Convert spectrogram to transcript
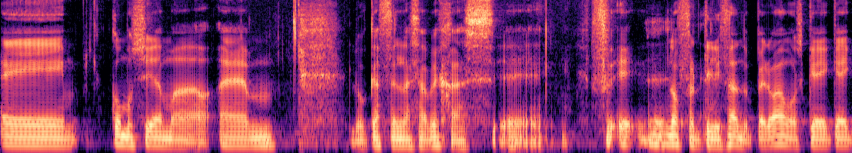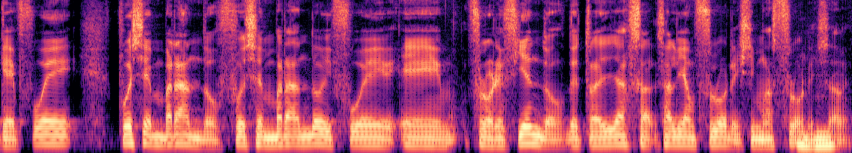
eh, ¿cómo se llama? Em, lo que hacen las abejas, eh, eh, no fertilizando, pero vamos, que, que, fue, fue sembrando, fue sembrando y fue floreciendo. Detrás de ella salían flores y más flores, ¿sabes?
